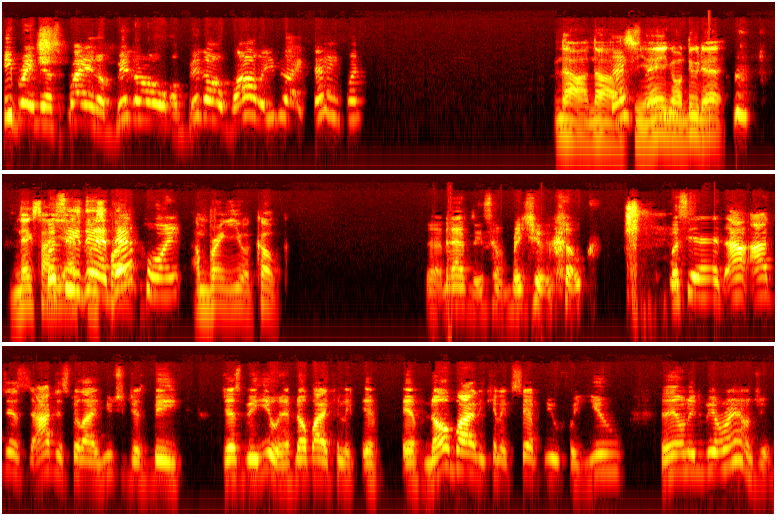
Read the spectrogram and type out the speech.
He bring me a sprite in a big old a big old bottle. You be like, dang, what? No, no. Thanks, see, I ain't gonna do that. Next time But you see, ask for then a at Sprite, that point, I'm bringing you a coke. uh, that's gonna bring you a coke. But see, I, I just I just feel like you should just be just be you. And if nobody can if if nobody can accept you for you, then they don't need to be around you.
